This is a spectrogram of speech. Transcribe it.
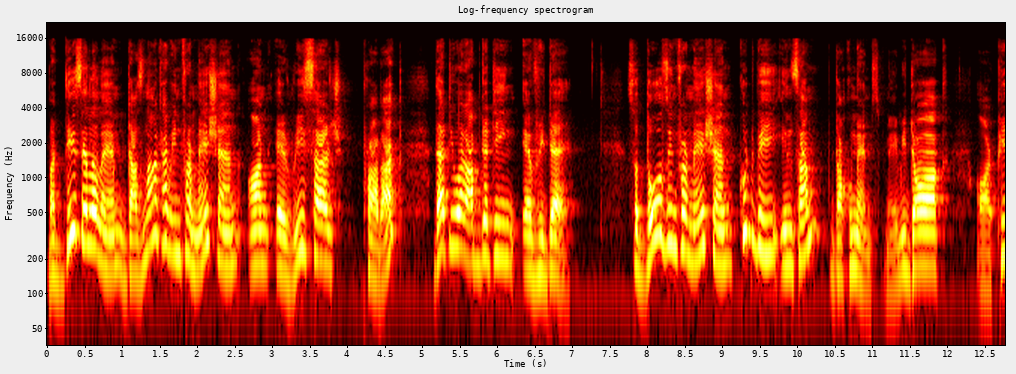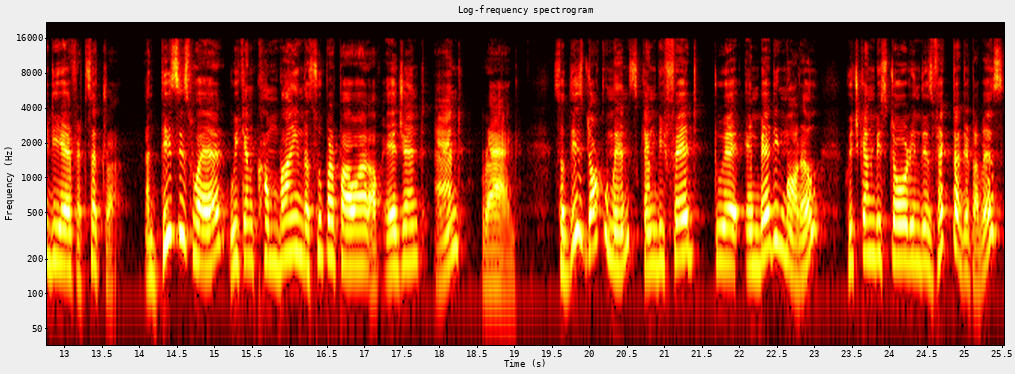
But this LLM does not have information on a research product that you are updating every day. So those information could be in some documents, maybe doc or PDF, etc. And this is where we can combine the superpower of agent and RAG. So these documents can be fed to a embedding model which can be stored in this vector database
